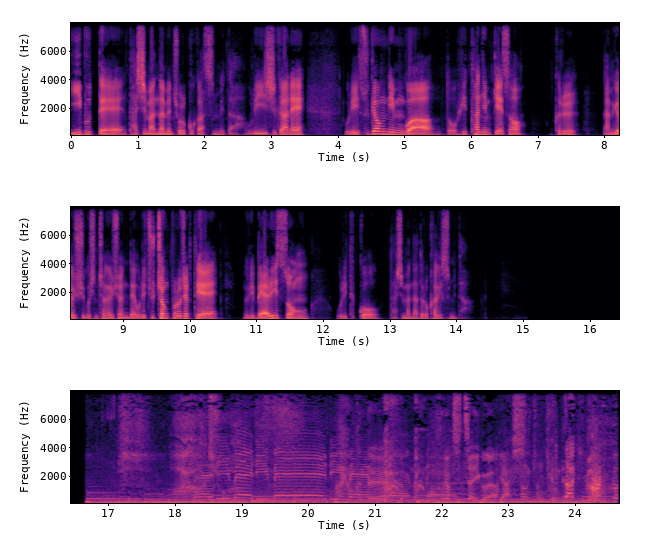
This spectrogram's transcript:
2부 때 다시 만나면 좋을 것 같습니다. 우리 이 시간에 우리 수경님과 또 휘타님께서 글을 남겨주시고 신청해 주셨는데 우리 주청 프로젝트의 우리 메리송 우리 듣고 다시 만나도록 하겠습니다. 진짜 이거야? 야, 씨. 형 형 형 딱 이거라니까.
